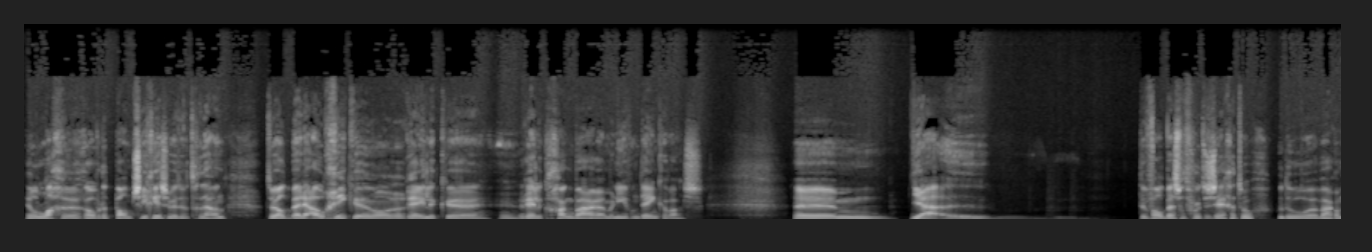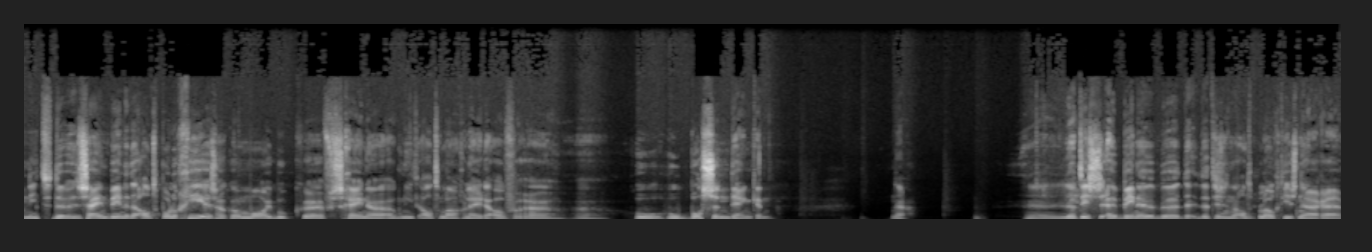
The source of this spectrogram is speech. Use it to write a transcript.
heel lacherig over dat panpsychisme werd gedaan. Terwijl het bij de oude Grieken een redelijk, uh, redelijk gangbare manier van denken was. Um, Ja, eh, er valt best wat voor te zeggen, toch? Ik bedoel, eh, waarom niet? Er zijn binnen de antropologie is ook een mooi boek eh, verschenen, ook niet al te lang geleden, over eh, hoe, hoe bossen denken. Nou, dat is binnen, dat is een antropoloog die is naar,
